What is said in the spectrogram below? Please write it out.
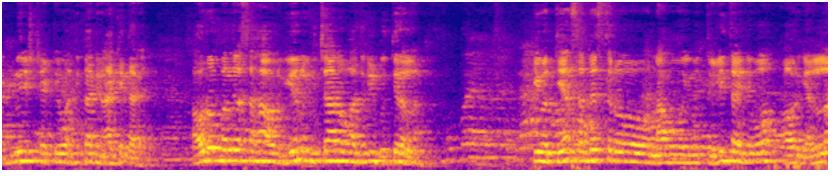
ಅಡ್ಮಿನಿಸ್ಟ್ರೇಟಿವ್ ಅಧಿಕಾರಿ ಹಾಕಿದ್ದಾರೆ. ಅವರು ಬಂದರೆ ಸಹ ಅವ್ರಿಗೇನು ವಿಚಾರವಾದಗಳು ಗೊತ್ತಿರಲ್ಲ. ಇವತ್ತೇನು ಸದಸ್ಯರು ನಾವು ಇವತ್ತು ಇಳಿತಾ ಇದ್ದೀವೋ ಅವ್ರಿಗೆಲ್ಲ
